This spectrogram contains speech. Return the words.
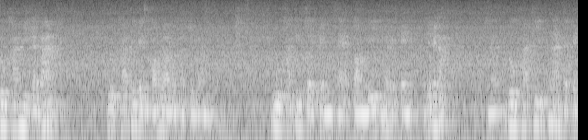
ลูกค้ามีใครบ้าง ลูกค้าที่เป็นของเราในปัจจุบัน ลูกค้าที่เคยเป็นแต่ตอนนี้ไม่ได้เป็นเข้าใจไหมครับนะลูกค้าที่น่าจะเป็น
